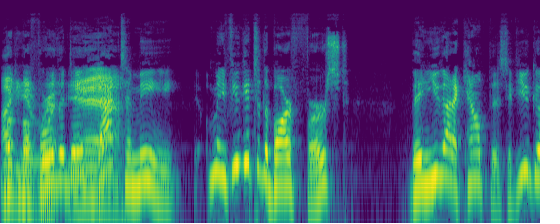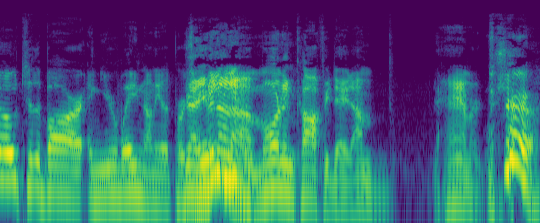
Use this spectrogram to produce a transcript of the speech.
I But can get before re- the date? yeah. That to me, I mean, if you get to the bar first, then you got to count this. If you go to the bar and you're waiting on the other person, Yeah, even maybe on a morning coffee date, I'm hammered. Sure.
